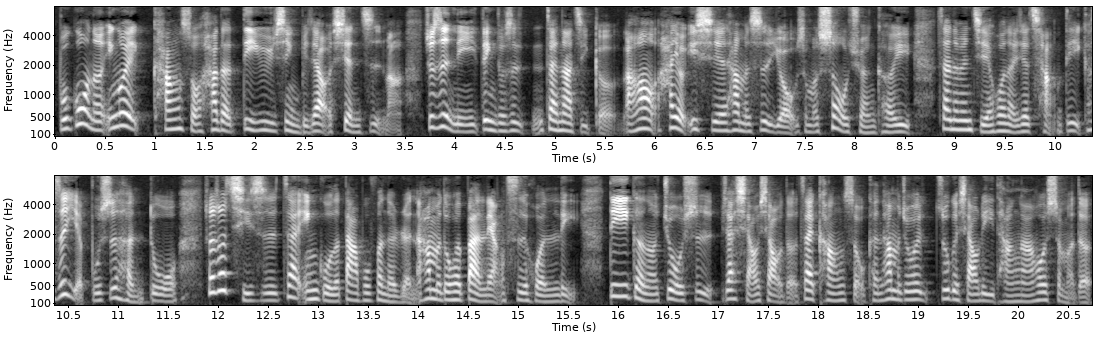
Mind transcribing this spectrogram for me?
不过呢，因为 council 它的地域性比较有限制嘛，就是你一定就是在那几个。然后还有一些他们是有什么授权可以在那边结婚的一些场地，可是也不是很多。所以说，其实，在英国的大部分的人，他们都会办两次婚礼。第一个呢，就是比较小小的，在 Council，可能他们就会租个小礼堂啊，或什么的，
